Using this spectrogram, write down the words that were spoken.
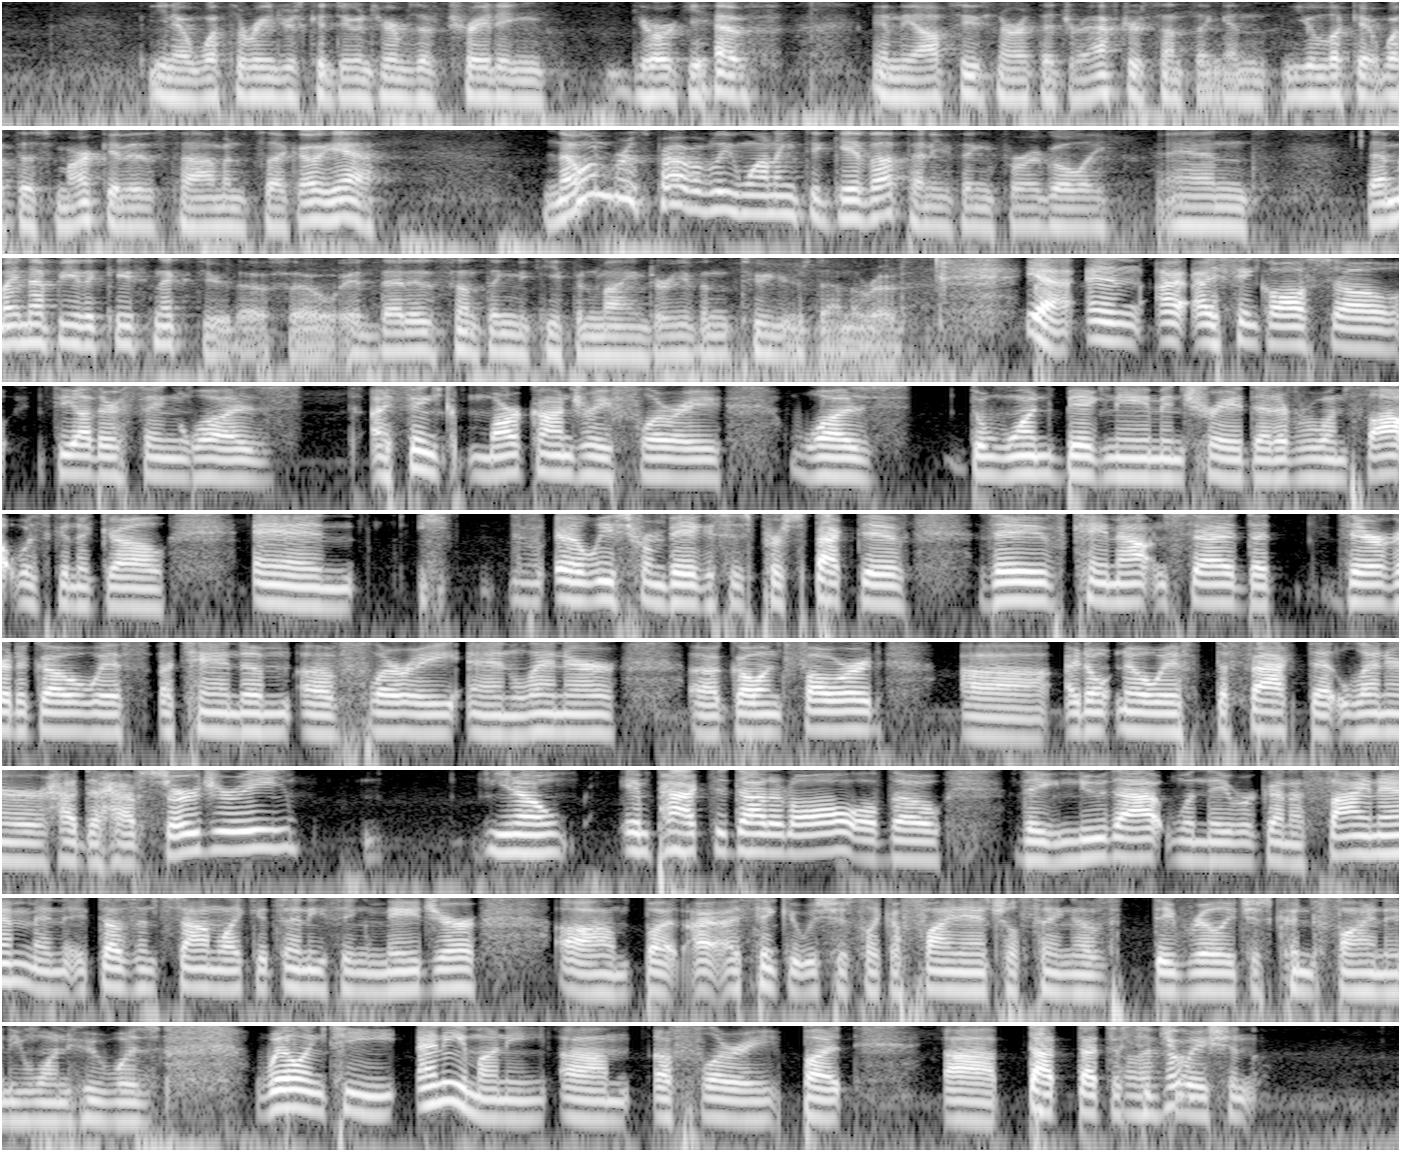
you know, what the Rangers could do in terms of trading Georgiev in the offseason or at the draft or something. And you look at what this market is, Tom, and it's like, oh yeah, no one was probably wanting to give up anything for a goalie, and that might not be the case next year, though. So it, that is something to keep in mind, or even two years down the road. Yeah, and I, I think also the other thing was I think Marc Andre Fleury was the one big name in trade that everyone thought was going to go, and he, at least from Vegas's perspective, they've came out and said that they're going to go with a tandem of Fleury and Lehner uh, going forward. Uh, I don't know if the fact that Lehner had to have surgery, you know, impacted that at all, although they knew that when they were going to sign him, and it doesn't sound like it's anything major. Um, but I, I, think it was just like a financial thing of they really just couldn't find anyone who was willing to eat any money um, of Fleury. But uh, that that's a situation.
